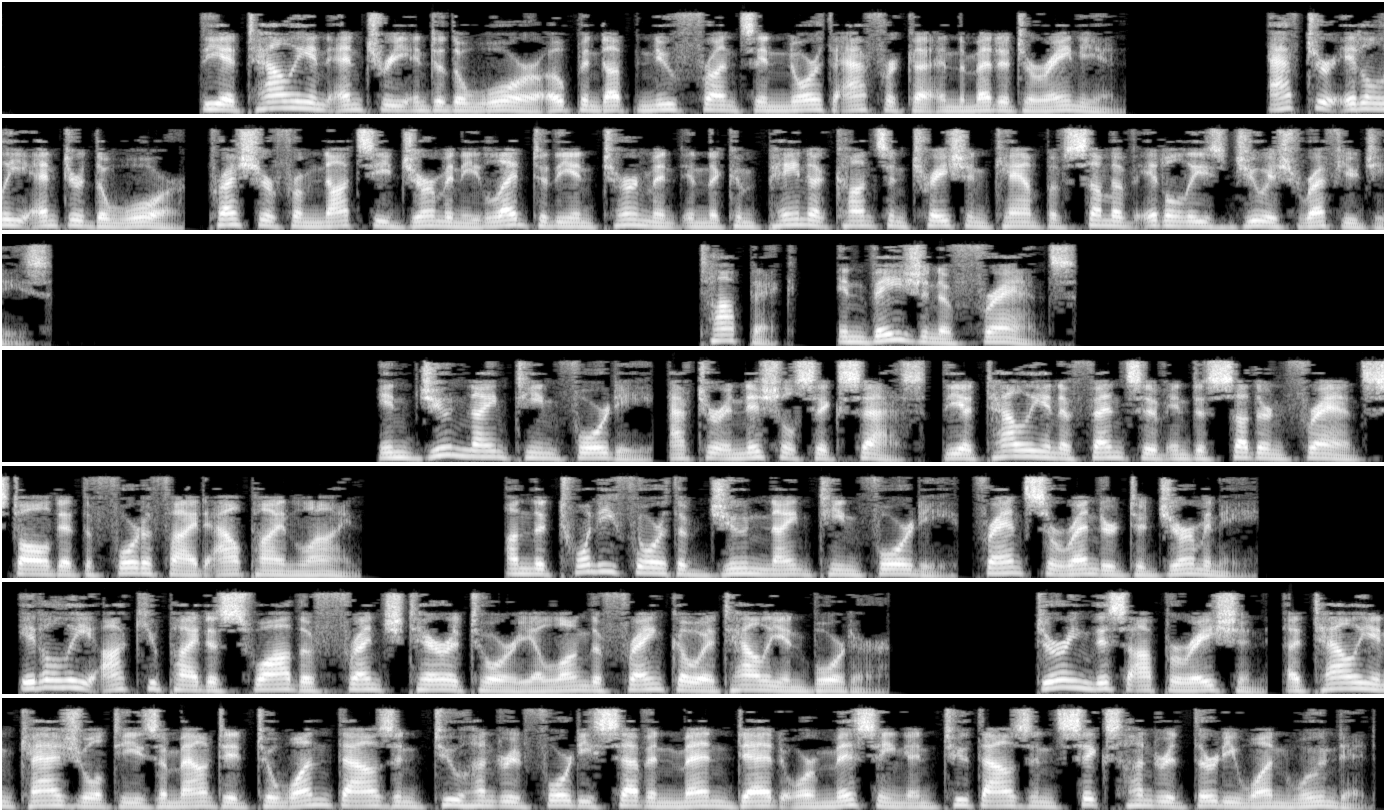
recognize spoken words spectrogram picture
The Italian entry into the war opened up new fronts in North Africa and the Mediterranean. After Italy entered the war, pressure from Nazi Germany led to the internment in the Campagna concentration camp of some of Italy's Jewish refugees. Invasion of France In June 1940, after initial success, the Italian offensive into southern France stalled at the fortified Alpine line. On 24 June 1940, France surrendered to Germany. Italy occupied a swath of French territory along the Franco-Italian border. During this operation, Italian casualties amounted to 1,247 men dead or missing and 2,631 wounded.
